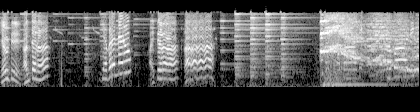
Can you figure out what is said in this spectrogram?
ఏమిటి అంతేనా? ఎవరన్నారు? అయితే రా రా రా రా. కబాడీ.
